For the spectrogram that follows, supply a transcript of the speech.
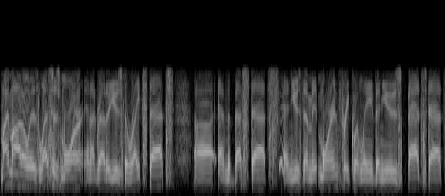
my motto is less is more, and I'd rather use the right stats uh, and the best stats and use them more infrequently than use bad stats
